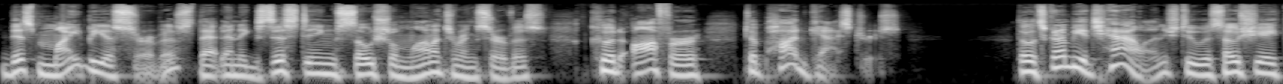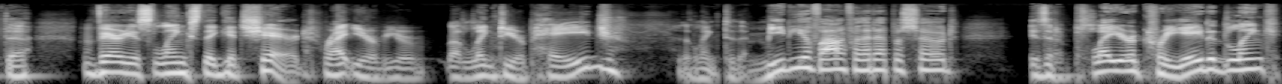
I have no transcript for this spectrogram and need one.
this might be a service that an existing social monitoring service could offer to podcasters. Though it's going to be a challenge to associate the various links that get shared, right? Your, your a link to your page, a link to the media file for that episode, is it a player created link?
